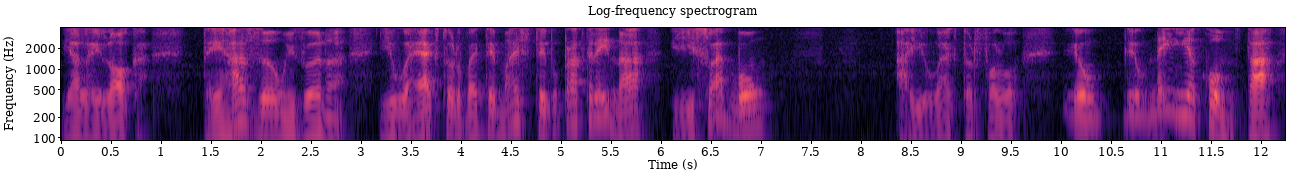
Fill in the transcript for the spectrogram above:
E a Leiloca: Tem razão, Ivana. E o Hector vai ter mais tempo para treinar, e isso é bom. Aí o Hector falou: Eu, eu nem ia contar,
